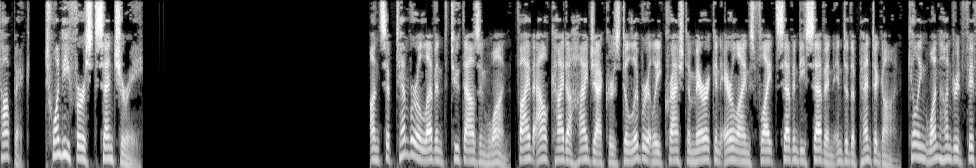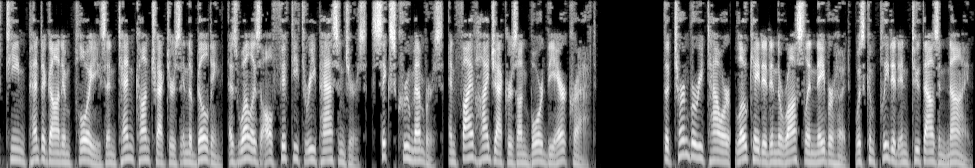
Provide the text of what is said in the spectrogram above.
21st century On September 11, 2001, five al-Qaeda hijackers deliberately crashed American Airlines Flight 77 into the Pentagon, killing 115 Pentagon employees and 10 contractors in the building, as well as all 53 passengers, six crew members, and five hijackers on board the aircraft. The Turnberry Tower, located in the Rosslyn neighborhood, was completed in 2009.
